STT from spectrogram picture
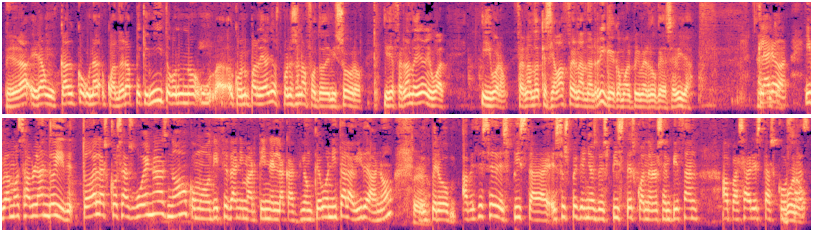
pero era, era un calco, una, cuando era pequeñito, con, uno, un, con un par de años, pones una foto de mi suegro y de Fernando y eran igual. Y bueno, Fernando que se llama Fernando Enrique, como el primer duque de Sevilla. Claro, íbamos hablando y de todas las cosas buenas, ¿no? Como dice Dani Martín en la canción, qué bonita la vida, ¿no? Sí. Pero a veces se despista, esos pequeños despistes cuando nos empiezan a pasar estas Bueno, cosas.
